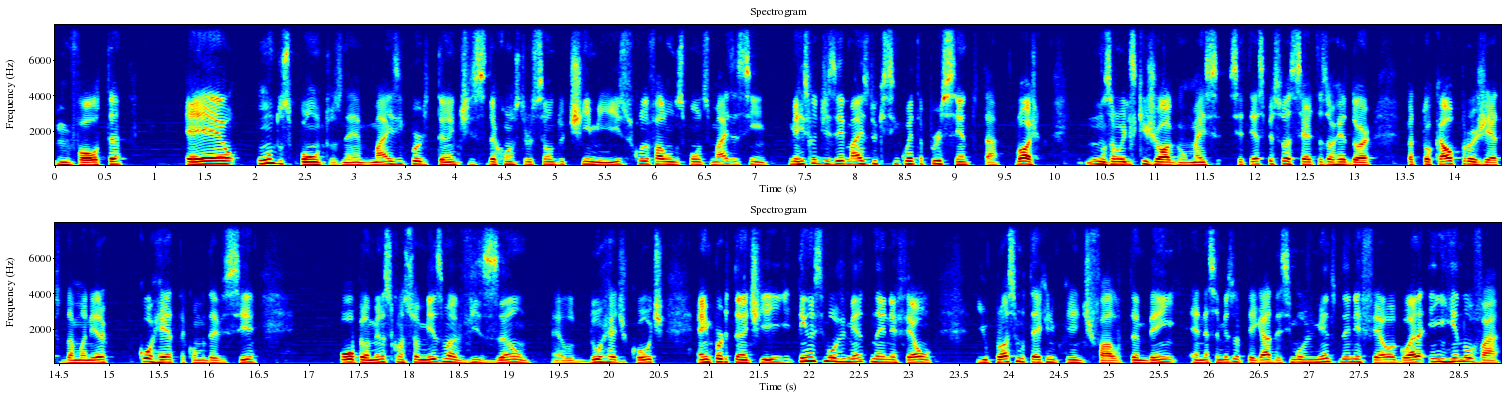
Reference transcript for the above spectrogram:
em volta, é um dos pontos né, mais importantes da construção do time. E isso, quando eu falo um dos pontos mais, assim, me arrisco a dizer mais do que 50%, tá? Lógico, não são eles que jogam, mas você ter as pessoas certas ao redor para tocar o projeto da maneira correta, como deve ser, ou pelo menos com a sua mesma visão né, do head coach, é importante. E tem esse movimento na NFL, e o próximo técnico que a gente fala também é nessa mesma pegada, esse movimento da NFL agora em renovar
